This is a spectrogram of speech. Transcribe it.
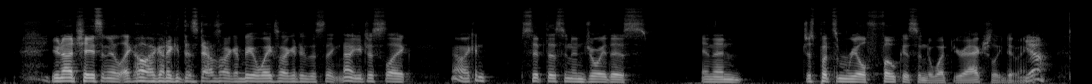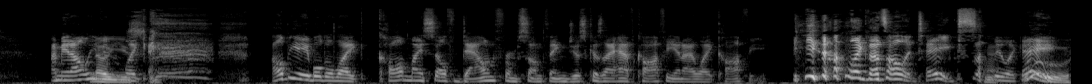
you're not chasing it like oh i gotta get this down so i can be awake so i can do this thing no you're just like oh i can sip this and enjoy this and then just put some real focus into what you're actually doing yeah i mean i'll No even use. like i'll be able to like calm myself down from something just because i have coffee and i like coffee you know like that's all it takes i'll be like hey Ooh.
